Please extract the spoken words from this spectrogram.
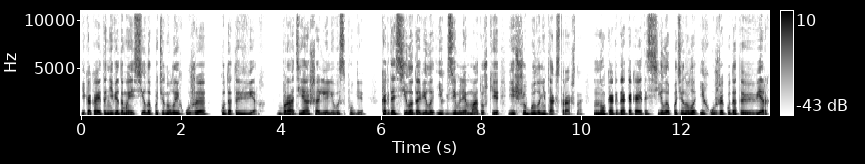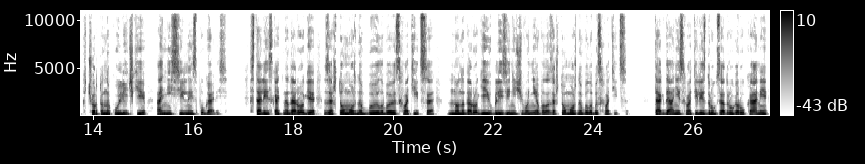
и какая-то неведомая сила потянула их уже куда-то вверх. Братья ошалели в испуге. Когда сила давила их к земле матушки, еще было не так страшно. Но когда какая-то сила потянула их уже куда-то вверх, к черту на кулички, они сильно испугались. Стали искать на дороге, за что можно было бы схватиться, но на дороге и вблизи ничего не было, за что можно было бы схватиться. Тогда они схватились друг за друга руками,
